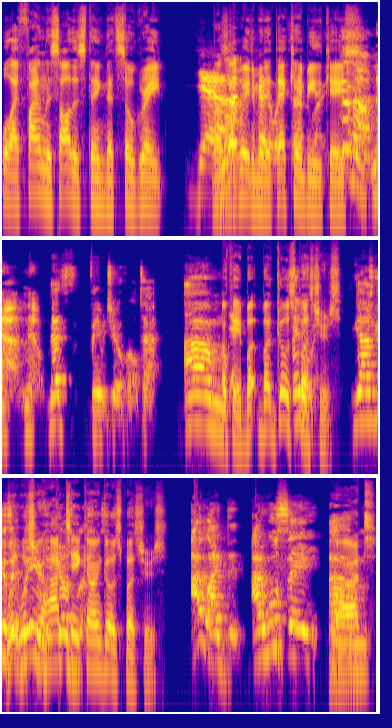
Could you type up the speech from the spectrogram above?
"Well, I finally saw this thing that's so great." yeah, I was like, "Wait a minute, that can't sounds be the case." no, no, no, no. That's favorite show of all time. Um, Okay, but but Ghostbusters. yeah, I was gonna say, What- what's your hot take on Ghostbusters. Ghostbusters? I liked it. I will say, um, What?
